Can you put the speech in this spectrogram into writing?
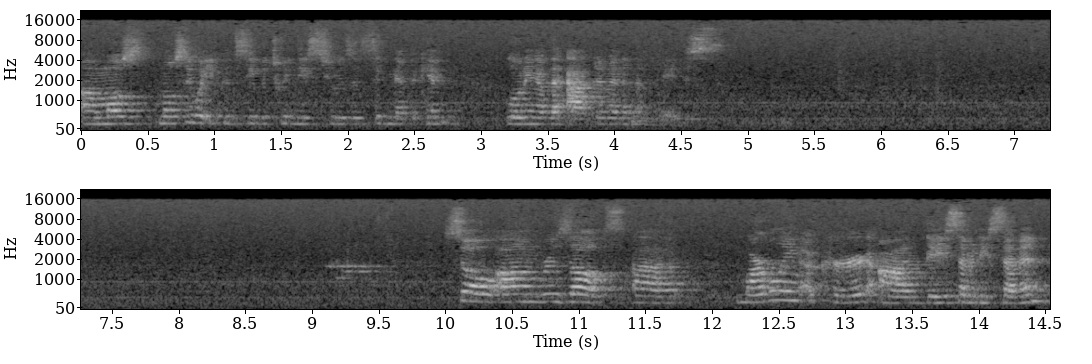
Um, most, mostly what you can see between these two is a significant bloating of the abdomen and the face. So um, results, uh, marbling occurred on day 77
